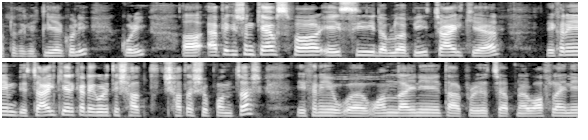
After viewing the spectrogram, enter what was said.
আপনাদেরকে ক্লিয়ার করি করি। Application caps for HC WIP child care এখানে চাইল্ড কেয়ার ক্যাটাগরিতে সাত, সাতাশশো পঞ্চাশ। এখানে অনলাইনে তারপরে হচ্ছে আপনার অফলাইনে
